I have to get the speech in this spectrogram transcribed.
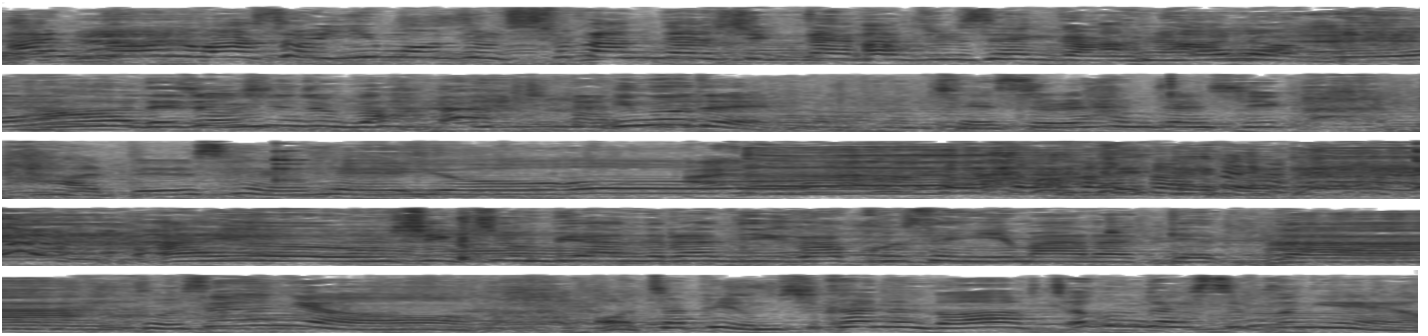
아니 넌 와서 이모들 술 한 잔씩 따라줄 생각은 안 하고. 아, 내 정신 좀 봐. 이모들, 제 술 한 잔씩 받으세요. 아유 음식 준비하느라 네가 고생이 많았겠다 아, 고생은요. 어차피 음식하는 거 조금 더 했을 뿐이에요.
